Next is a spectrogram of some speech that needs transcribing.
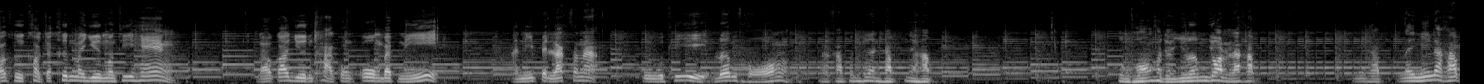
ก็คือเขาจะขึ้นมายืนบนที่แห้ง แล้วก็ยืนขาโกงๆแบบนี้ อันนี้เป็นลักษณะปูที่เริ่มท้องนะครับเพื่อนๆครับเนี่ยครับตรงท้องเขาจะเริ่มย่อนแล้วครับนี่ครับในนี้นะครับ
